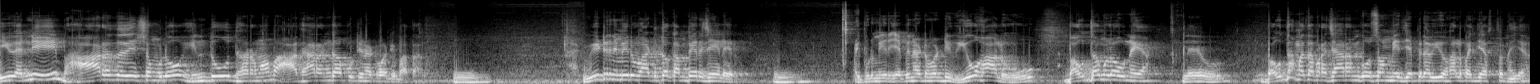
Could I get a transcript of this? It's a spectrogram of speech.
ఇవన్నీ భారతదేశంలో హిందూ ధర్మం ఆధారంగా పుట్టినటువంటి మతాలు. వీటిని మీరు వాటితో కంపేర్ చేయలేరు. ఇప్పుడు మీరు చెప్పినటువంటి వ్యూహాలు బౌద్ధంలో ఉన్నాయా? లేవు. బౌద్ధ మత ప్రచారం కోసం మీరు చెప్పిన వ్యూహాలు పనిచేస్తున్నాయా?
